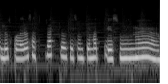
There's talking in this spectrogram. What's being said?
los cuadros abstractos es un tema, es una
